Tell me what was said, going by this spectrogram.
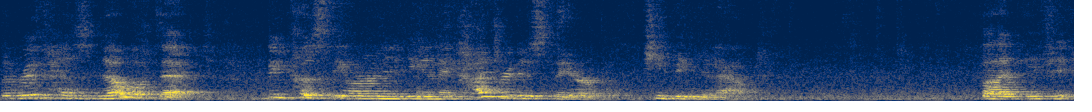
the RIF has no effect because the RNA-DNA hybrid is there keeping it out. But if it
